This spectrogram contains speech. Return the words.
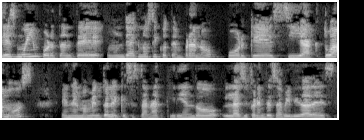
sí es muy importante un diagnóstico temprano porque si actuamos en el momento en el que se están adquiriendo las diferentes habilidades,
